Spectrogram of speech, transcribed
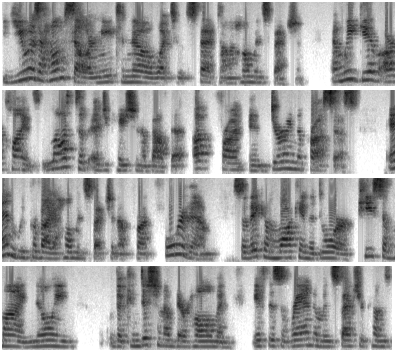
you as a home seller need to know what to expect on a home inspection. And we give our clients lots of education about that up front and during the process. And we provide a home inspection up front for them so they can walk in the door, peace of mind, knowing the condition of their home. And if this random inspector comes,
